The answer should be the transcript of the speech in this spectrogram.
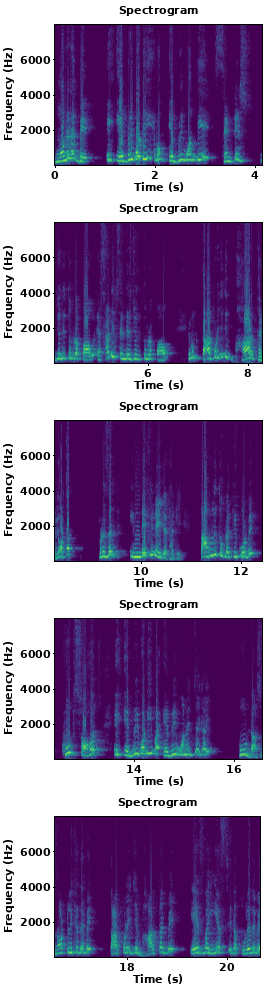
মনে রাখবে, এই এভরিবডি এবং এভরিওয়ান দিয়ে সেন্টেন্স যদি তোমরা পাও অ্যাসার্টিভ সেন্টেন্স যদি তোমরা পাও, এবং তারপরে যদি ভার্ব থাকে, অর্থাৎ প্রেজেন্ট ইনডেফিনাইটে থাকে, তাহলে তোমরা কি করবে? খুব সহজ, এই এভরিবডি বা এভরি ওয়ানের জায়গায় হু ডাজ নট লিখে দেবে, তারপরে যে ভার থাকবে এস বা ইয়েস সেটা তুলে দেবে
